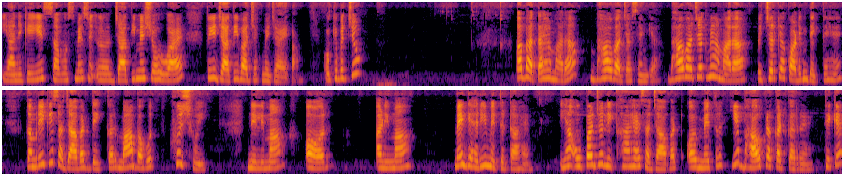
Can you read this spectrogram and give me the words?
यानी कि ये सब उसमें जाति में शो हुआ है तो ये जातिवाचक में जाएगा। ओके बच्चों? अब आता है हमारा भाववाचक संज्ञा। भाववाचक में हमारा पिक्चर के अकॉर्डिंग देखते हैं। कमरे की सजावट देखकर माँ बहुत खुश हुई। नीलिमा और अणिमा में गहरी मित्रता है। यहाँ ऊपर जो लिखा है सजावट और मित्र, ये भाव प्रकट कर रहे हैं, ठीक है?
